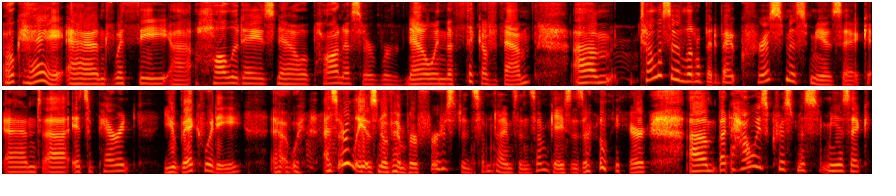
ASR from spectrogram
Okay, and with the uh, holidays now upon us, or we're now in the thick of them, um, tell us a little bit about Christmas music and uh, its apparent ubiquity uh, as early as November 1st, and sometimes in some cases earlier. Um, but how is Christmas music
